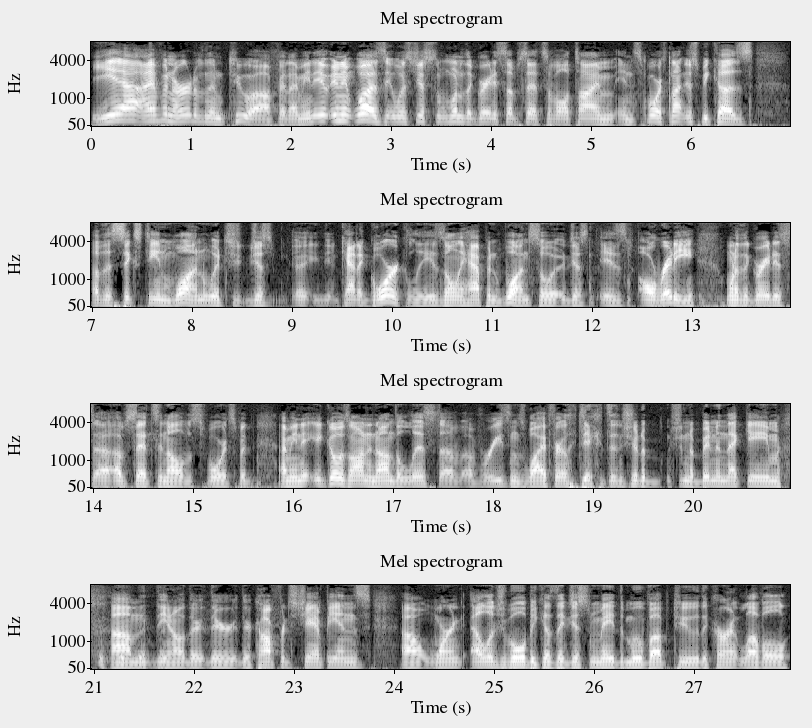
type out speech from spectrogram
Yeah, I haven't heard of them too often. I mean, it, and it was it was just one of the greatest upsets of all time in sports, not just because of the 16-1, which just uh, categorically has only happened once, so it just is already one of the greatest uh, upsets in all of sports. But I mean, it, it goes on and on the list of, of reasons why Fairleigh Dickinson should have shouldn't have been in that game. Um, you know, their their their conference champions uh, weren't eligible because they just made the move up to the current level.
